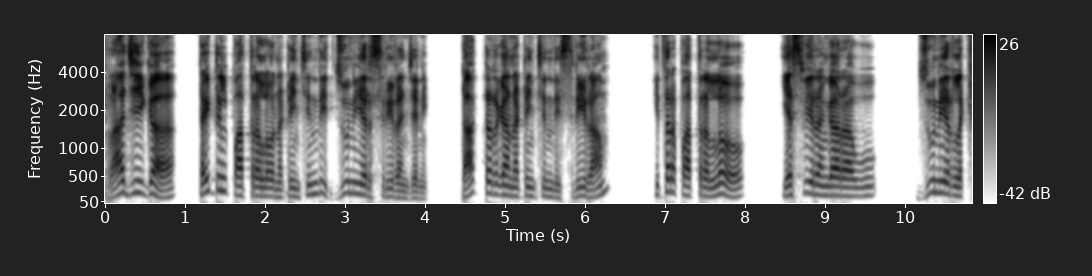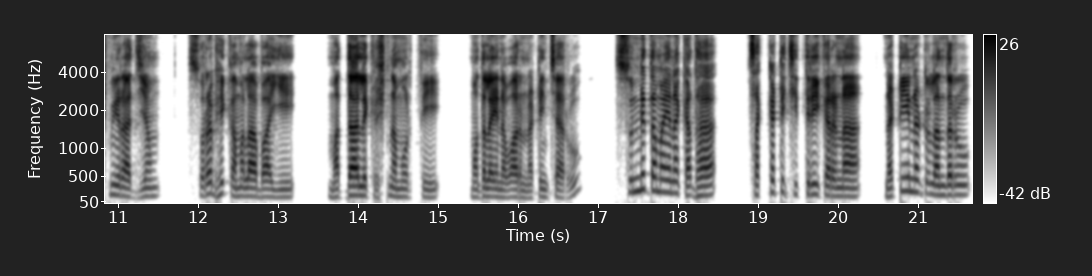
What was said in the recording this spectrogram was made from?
రాజీగా టైటిల్ పాత్రలో నటించింది జూనియర్ శ్రీరంజని. డాక్టర్గా నటించింది శ్రీరామ్. ఇతర పాత్రల్లో ఎస్వి రంగారావు జూనియర్ లక్ష్మీరాజ్యం సురభి కమలాబాయి మద్దాలి కృష్ణమూర్తి మొదలైన వారు నటించారు. సున్నితమైన కథ చక్కటి చిత్రీకరణ నటీనటులందరూ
